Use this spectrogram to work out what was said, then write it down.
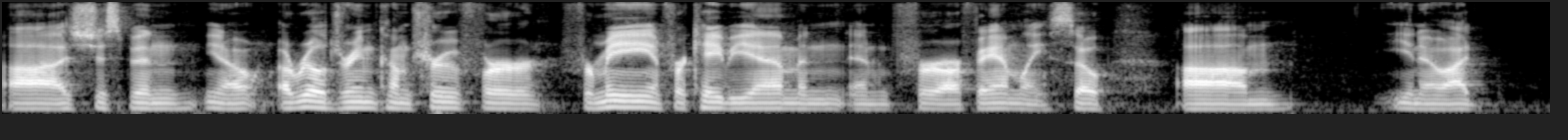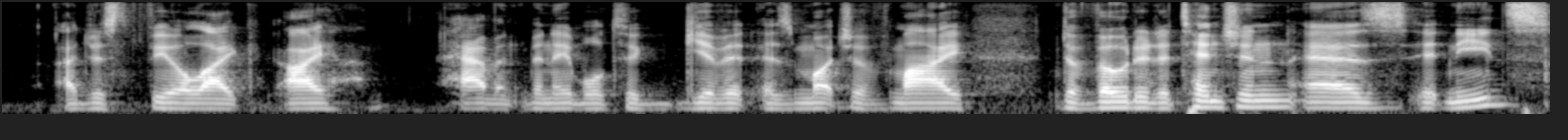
uh, it's just been you know a real dream come true for for me and for KBM and, and for our family. So um, you know I I just feel like I haven't been able to give it as much of my devoted attention as it needs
